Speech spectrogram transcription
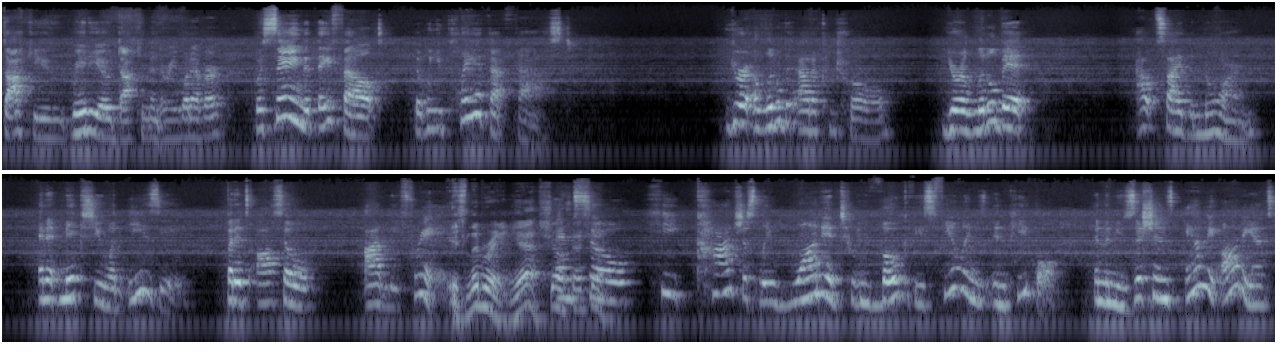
docu radio documentary, whatever, was saying that they felt that when you play it that fast, you're a little bit out of control. You're a little bit outside the norm, and it makes you uneasy, but it's also oddly freeing. It's liberating. Yeah, sure, and sure, so sure. he consciously wanted to invoke these feelings in people, in the musicians and the audience,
